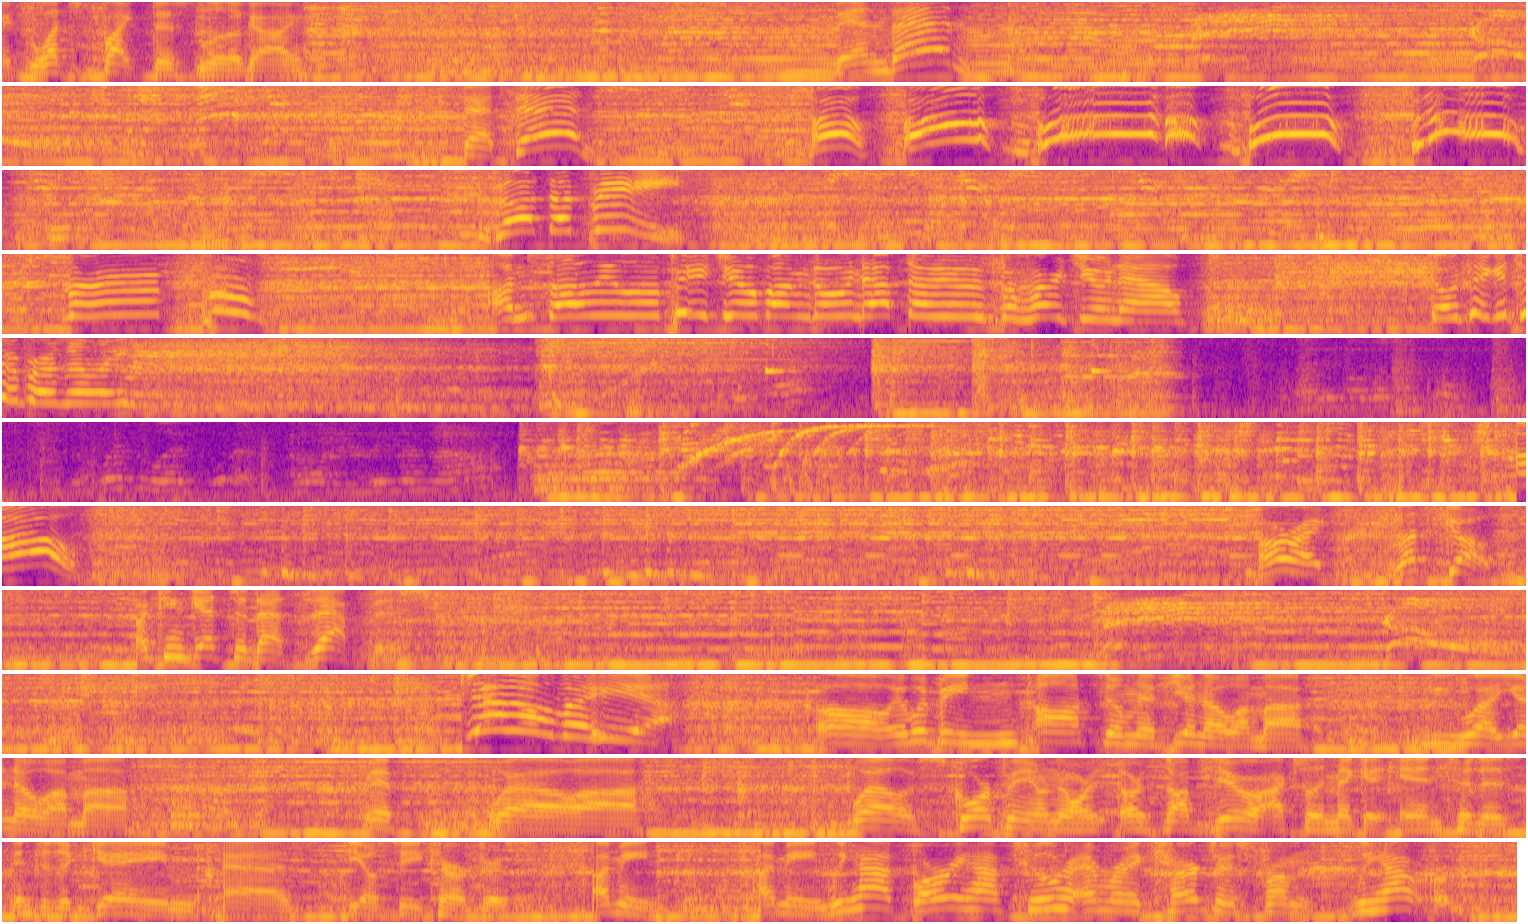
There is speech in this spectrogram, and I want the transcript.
Alright, let's fight this little guy. Then then! That then! Oh! Oh! Oh! Oh! oh no! Not the bees! I'm sorry, little Pichu, but I'm going to have to hurt you now. Take it too personally. Oh! Alright, let's go. I can get to that Zapfish. Oh, it would be awesome if, you know, I'm, uh, well, you know, I'm, uh, if, well, uh, well, if Scorpion or, or Sub-Zero actually make it into this into the game as DLC characters. I mean, I mean, we have already have two Emery characters from we have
